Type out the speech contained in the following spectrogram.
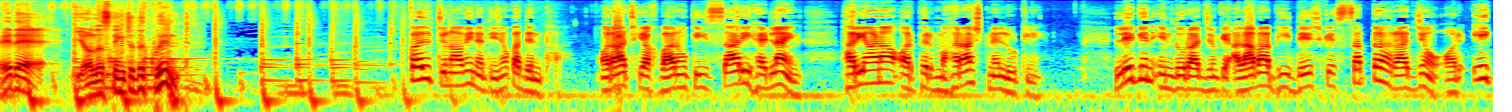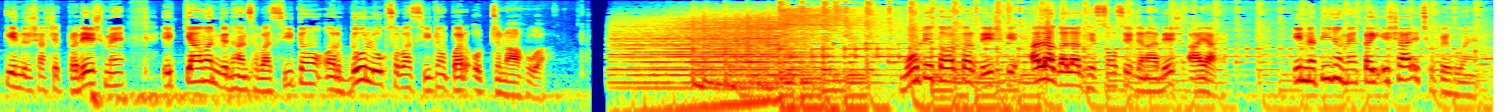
Hey there, you're listening to The Quint. कल चुनावी नतीजों का दिन था और आज के अखबारों की सारी हेडलाइन हरियाणा और फिर महाराष्ट्र ने लूट ली। लेकिन इन दो राज्यों के अलावा भी देश के सत्रह राज्यों और एक केंद्र शासित प्रदेश में इक्यावन विधानसभा सीटों और दो लोकसभा सीटों पर उपचुनाव हुआ। मोटे तौर पर देश के अलग अलग हिस्सों से जनादेश आया है। इन नतीजों में कई इशारे छुपे हुए हैं।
